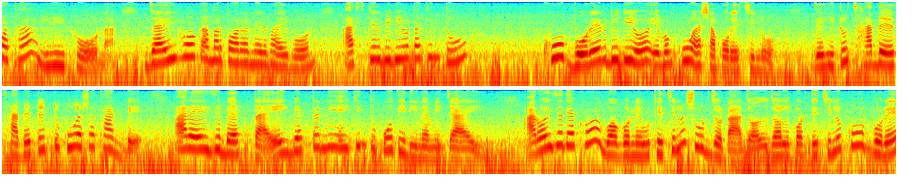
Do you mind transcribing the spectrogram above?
কথা লিখো না। যাই হোক আমার পরাণের ভাই বোন আজকের ভিডিওটা কিন্তু খুব বোরের ভিডিও এবং কুয়াশা পড়েছিল। যেহেতু ছাদে ছাদে তো একটু কুয়াশা থাকবে। আর এই যে ব্যাগটা, এই ব্যাগটা নিয়েই কিন্তু প্রতিদিন আমি যাই। আর ওই যে দেখো, গগনে উঠেছিল সূর্যটা, জল জল করতেছিল, খুব ভোরে।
